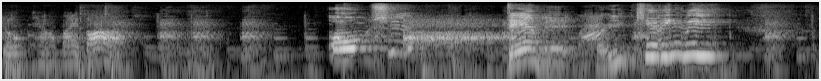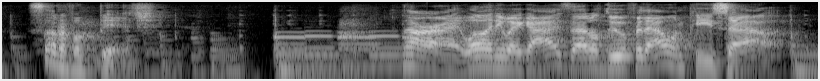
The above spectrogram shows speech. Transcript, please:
Don't tell my boss. Oh, shit. Damn it. Are you kidding me? Son of a bitch. Alright, well, anyway, guys, that'll do it for that one. Peace out.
